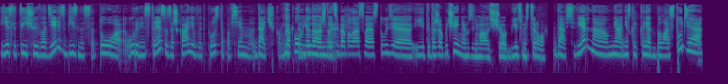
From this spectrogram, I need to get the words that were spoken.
Если ты еще и владелец бизнеса, то уровень стресса зашкаливает просто по всем датчикам. Я помню, да, у что у тебя была своя студия, и ты даже обучением занималась еще бьюти-мастеров. Да, все верно. У меня несколько лет была студия,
